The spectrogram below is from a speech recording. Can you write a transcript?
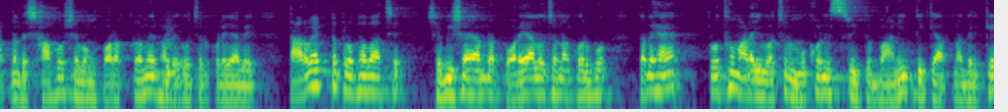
আপনাদের সাহস এবং পরাক্রমেরভাবে গোচর করে যাবে। তারও একটা প্রভাব আছে, সে বিষয়ে আমরা পরে আলোচনা করব। তবে হ্যাঁ প্রথম আড়াই বছর মুখনিসৃত বাণীর দিকে আপনাদেরকে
